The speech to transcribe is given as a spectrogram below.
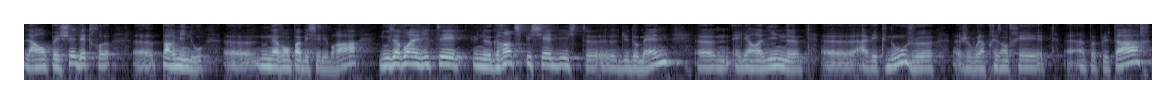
l'a empêché d'être euh, parmi nous. Euh, nous n'avons pas baissé les bras. Nous avons invité une grande spécialiste euh, du domaine. elle est en ligne avec nous. Je, vous la présenterai un peu plus tard.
